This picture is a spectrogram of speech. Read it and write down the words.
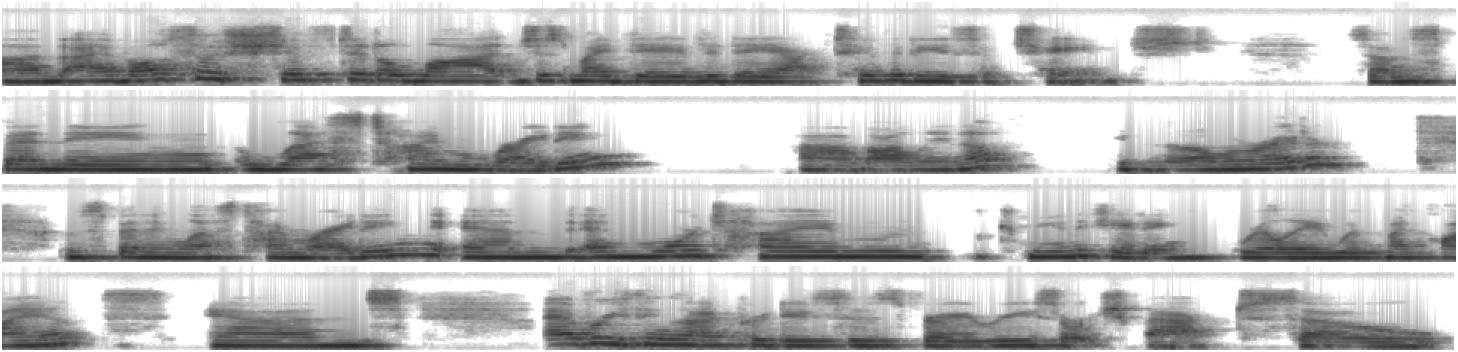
Um, I've also shifted a lot, just my day to day activities have changed. So, I'm spending less time writing, um, oddly enough, even though I'm a writer. I'm spending less time writing and and more time communicating really with my clients and everything that I produce is very research backed. So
